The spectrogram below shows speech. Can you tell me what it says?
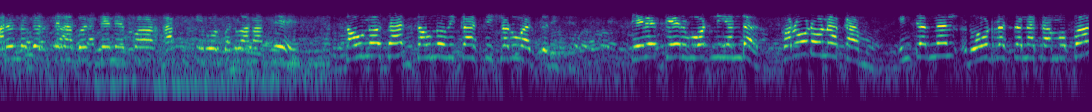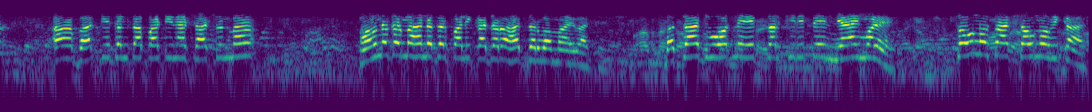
આનંદનગર તેના બસ સ્ટેન્ડે પણ આરસીસી રોડ બનવાના છે. સૌનો સાથ, સૌનો વિકાસની શરૂઆત કરી છે. તેરે તેર વોર્ડની અંદર કરોડોના કામો, ઇન્ટરનલ રોડ રસ્તાના કામો પણ ભારતીય જનતા પાર્ટીના શાસનમાં ભાવનગર મહાનગરપાલિકા દ્વારા હાથ ધરવામાં આવ્યા છે. બધા જ વોર્ડને એક સરખી રીતે ન્યાય મળે. સૌનો સાથ, સૌનો વિકાસ.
